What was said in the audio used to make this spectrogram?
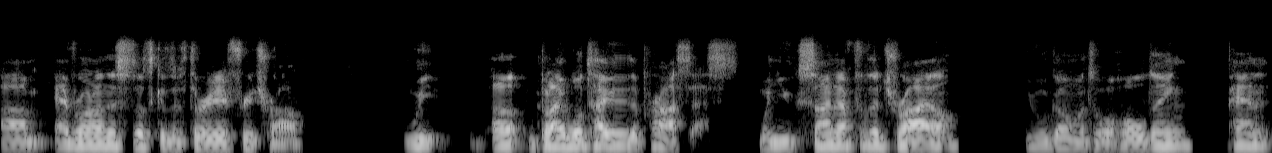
Um, everyone on this list gets a 30 day free trial. We, uh, but I will tell you the process. When you sign up for the trial, you will go into a holding pen,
